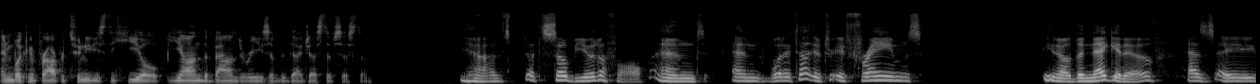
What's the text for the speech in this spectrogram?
and looking for opportunities to heal beyond the boundaries of the digestive system. Yeah, that's that's so beautiful. And and what it does, it, it frames, you know, the negative as a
